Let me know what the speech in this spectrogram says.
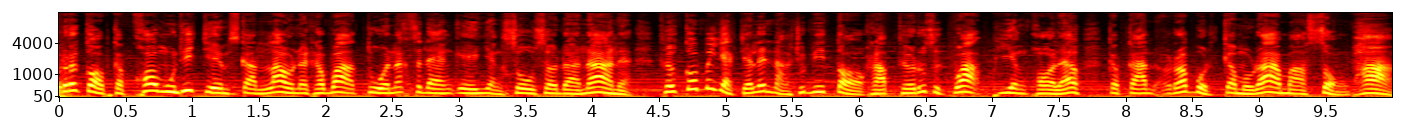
ประกอบกับข้อมูลที่เจมส์กันเล่านะครับว่าตัวนักแสดงเองอย่างโซซาดาน่าเนี่ย เธอก็ไม่อยากจะเล่นหนังชุดนี้ต่อครับ เธอรู้สึกว่าเพียงพอแล้วกับการรับบทกาโมรามา2ภาค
